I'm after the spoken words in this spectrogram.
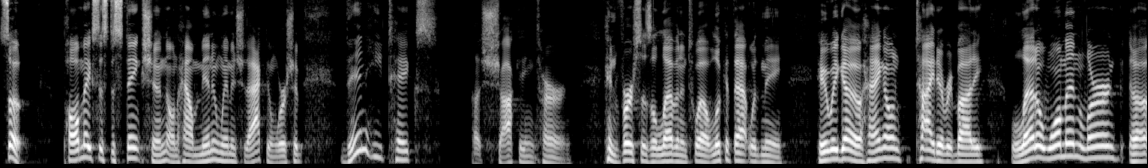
So, Paul makes this distinction on how men and women should act in worship. Then he takes a shocking turn in verses 11 and 12. Look at that with me. Here we go. Hang on tight, everybody. Let a woman learn uh,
